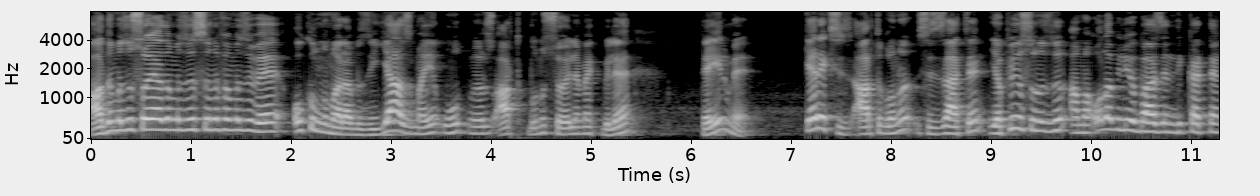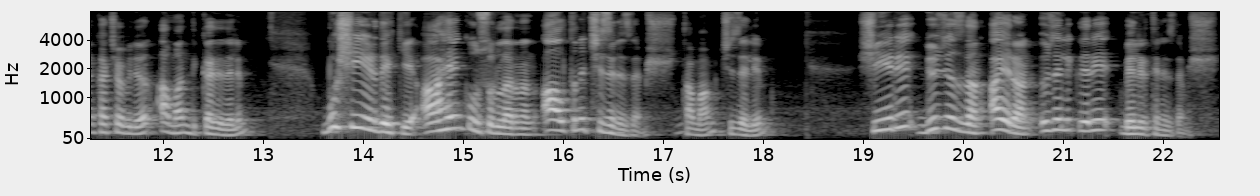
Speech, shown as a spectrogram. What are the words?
Adımızı, soyadımızı, sınıfımızı ve okul numaramızı yazmayı unutmuyoruz. Artık bunu söylemek bile değil mi? Gereksiz artık onu siz zaten yapıyorsunuzdur ama olabiliyor bazen dikkatten kaçabiliyor. Aman dikkat edelim. Bu şiirdeki ahenk unsurlarının altını çiziniz demiş. Tamam çizelim. Şiiri düz yazıdan ayıran özellikleri belirtiniz demiş.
